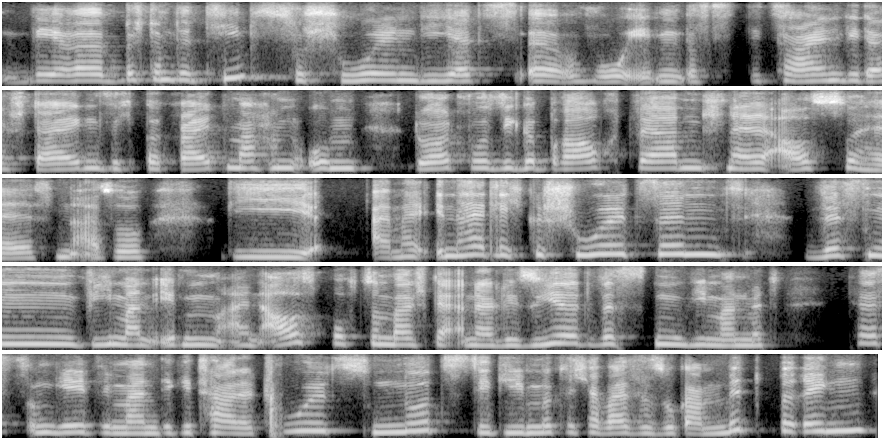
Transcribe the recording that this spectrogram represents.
wäre, bestimmte Teams zu schulen, die jetzt, äh, wo eben das, die Zahlen wieder steigen, sich bereit machen, um dort, wo sie gebraucht werden, schnell auszuhelfen. Also die einmal inhaltlich geschult sind, wissen, wie man eben einen Ausbruch zum Beispiel analysiert, wissen, wie man mit Tests umgeht, wie man digitale Tools nutzt, die die möglicherweise sogar mitbringen.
